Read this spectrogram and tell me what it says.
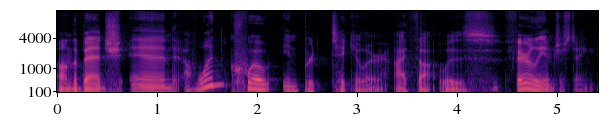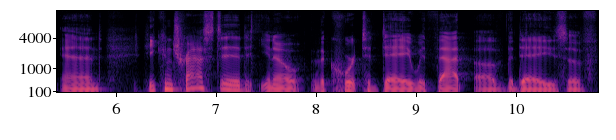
on the bench. And one quote in particular I thought was fairly interesting. And he contrasted, you know, the court today with that of the days of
